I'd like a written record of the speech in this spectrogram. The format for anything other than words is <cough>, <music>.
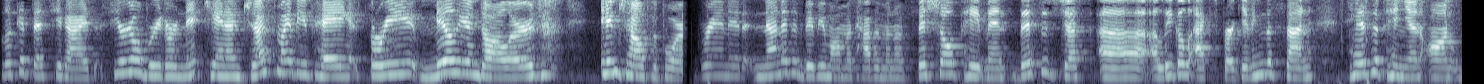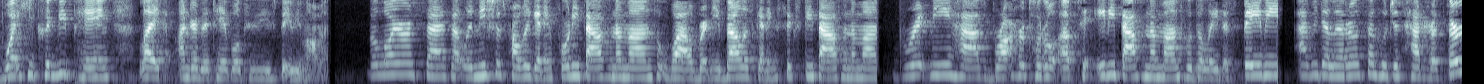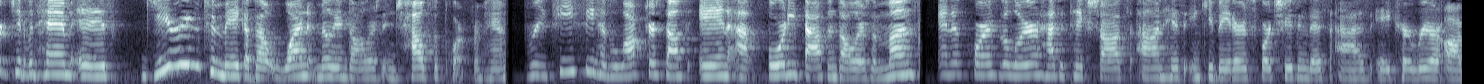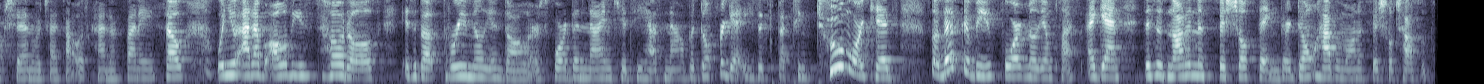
Look at this, you guys. Serial breeder Nick Cannon just might be paying $3 million <laughs> in child support. Granted, none of his baby mamas have him an official payment. This is just a, a, legal expert giving the Sun his opinion on what he could be paying, like under the table to these baby mamas. The lawyer says that Lanisha is probably getting 40000 a month, while Brittany Bell is getting 60000 a month. Brittany has brought her total up to 80000 a month with the latest baby. Abby De La Rosa, who just had her third kid with him, is gearing to make about $1 million in child support from him. Bre Tiesi has locked herself in at $40,000 a month. And of course, the lawyer had to take shots on his incubators for choosing this as a career option, which I thought was kind of funny. So when you add up all of these totals, it's about $3 million for the nine kids he has now. But don't forget, he's expecting two more kids. So this could be 4 million plus. Again, this is not an official thing. They don't have him on official child support.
